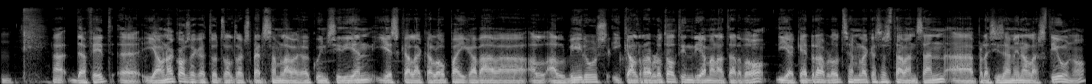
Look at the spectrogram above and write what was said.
Uh, de fet, uh, hi ha una cosa que tots els experts semblava que coincidien, i és que la calor paigava el, el virus i que el rebrot el tindríem a la tardor, i aquest rebrot sembla que s'està avançant uh, precisament a l'estiu, no?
